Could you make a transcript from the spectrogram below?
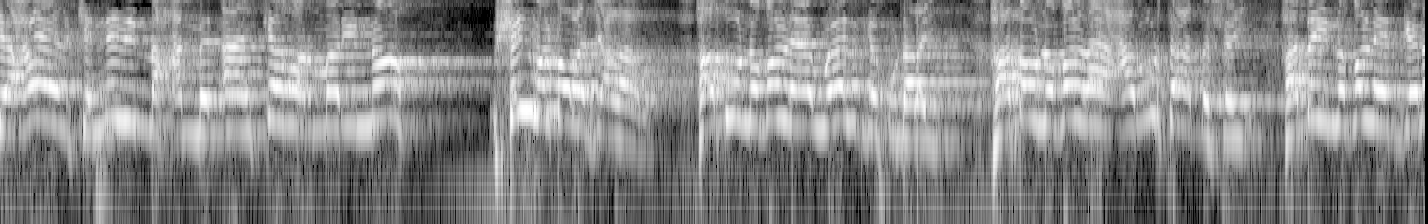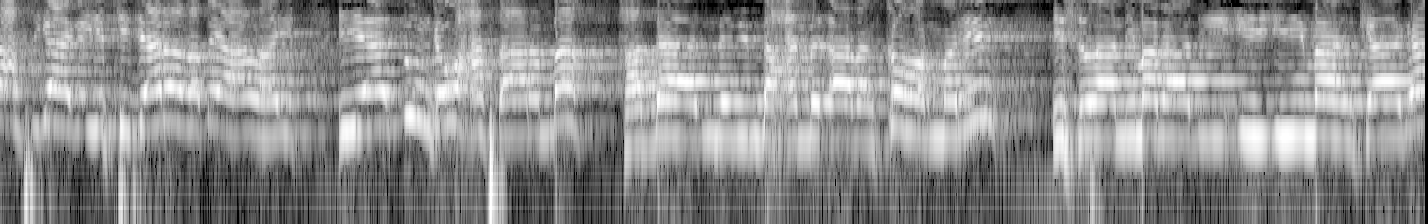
jacaylka nebi maxamed aan ka hormarinno shay walboo la jeclaado. Hadduu noqon lahaa waalidka ku dhalay hadduu noqon lahaa carruurtaad dashay hadday noqon lahayd ganacsigaaga iyo tijaaradaad hadday ahaan lahayd iyo adduunka waxa saaranba haddaad nebi maxamed aadan ka hormarin islaamnimadaadii iyo iimaankaaga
